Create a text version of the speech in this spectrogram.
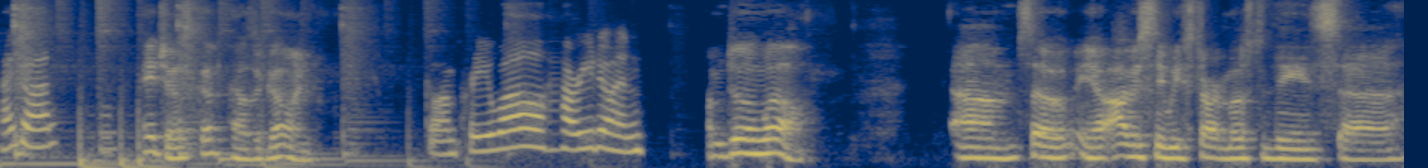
Hi, John. Hey, Jessica. How's it going? Going pretty well. How are you doing? I'm doing well. Um, so, you know, obviously, we start most of these uh,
